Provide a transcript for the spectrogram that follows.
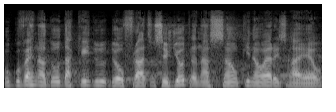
o governador daquele do, do Eufrates, ou seja, de outra nação que não era Israel,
